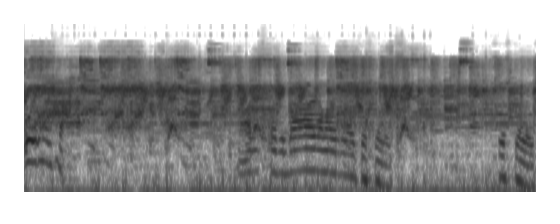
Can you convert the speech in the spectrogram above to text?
Woi, mantap. Lagi guys. Guys, Oke,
